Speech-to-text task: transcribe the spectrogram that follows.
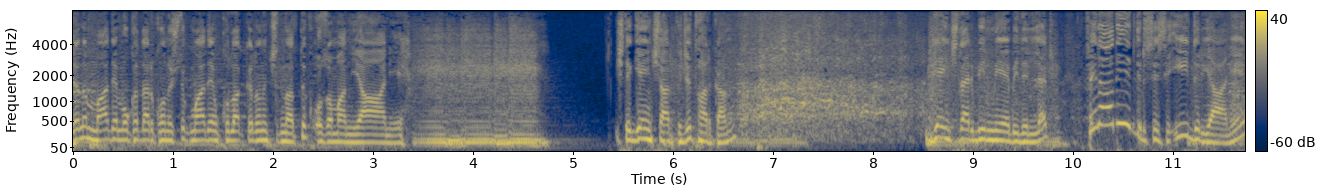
Canım madem o kadar konuştuk, madem kulaklarını çınlattık o zaman yani. İşte genç şarkıcı Tarkan. Gençler bilmeyebilirler. Fena değildir sesi, iyidir yani.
